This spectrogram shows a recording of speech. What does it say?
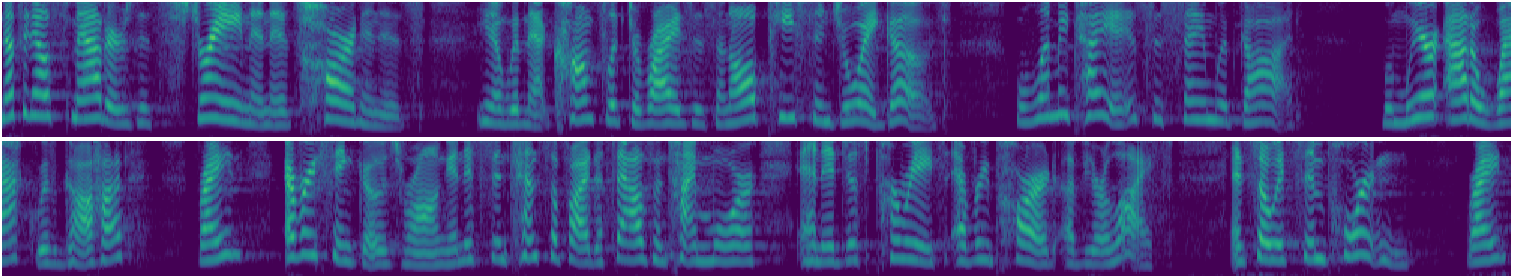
Nothing else matters. It's strain and it's hard and it's you know, when that conflict arises and all peace and joy goes. Well, let me tell you, it's the same with God. When we're out of whack with God, right, everything goes wrong and it's intensified a thousand times more and it just permeates every part of your life. And so it's important, right,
